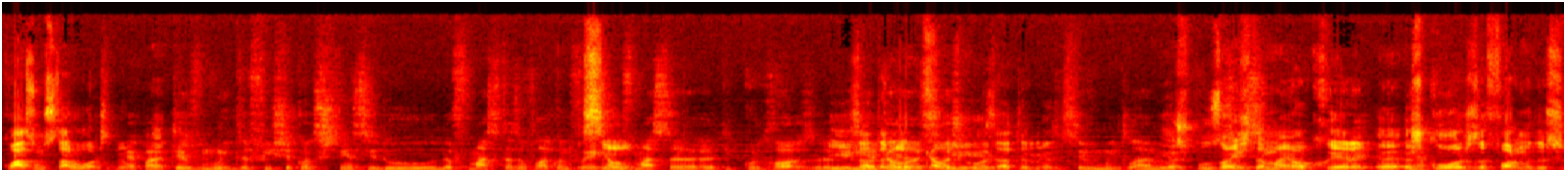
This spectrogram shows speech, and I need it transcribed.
quase um Star Wars, meu. É pá, teve muita ficha consistência do, da fumaça, estás a falar quando foi Sim. aquela fumaça eh, tipo cor-de-rosa e aquela, aquelas cores. Exatamente. Esteve muito lá. E as explosões sim, também sim. a ocorrerem, as é. cores, a forma das,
